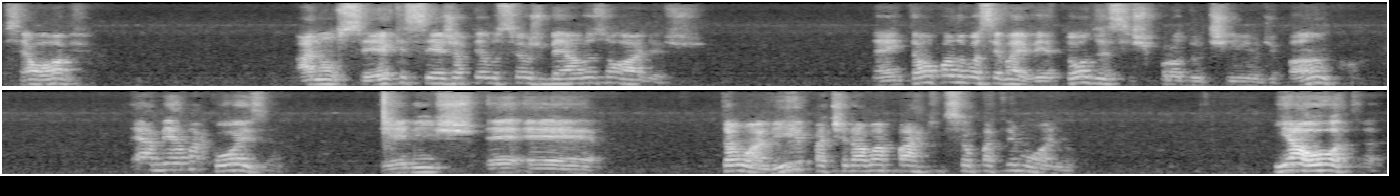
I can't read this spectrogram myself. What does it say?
Isso é óbvio. A não ser que seja pelos seus belos olhos. Né? Então, quando você vai ver todos esses produtinhos de banco, é a mesma coisa. Eles estão é, é, ali para tirar uma parte do seu patrimônio. E a outra,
